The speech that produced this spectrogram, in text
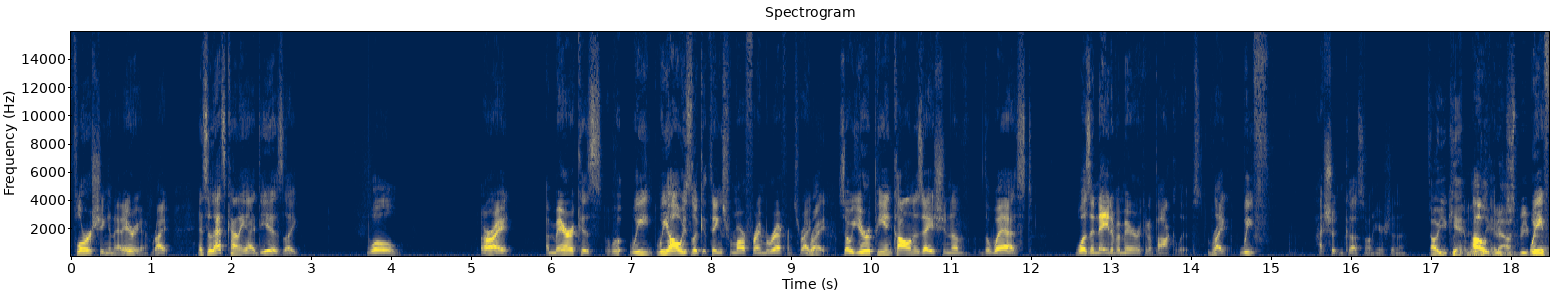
flourishing in that area, right? And so that's kind of the idea is like, well, all right, America's we we always look at things from our frame of reference, right? Right. So European colonization of the West was a Native American apocalypse. Right. Like we've, I shouldn't cuss on here, shouldn't I? Oh, you can. We'll Oh, leave it you out. We've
